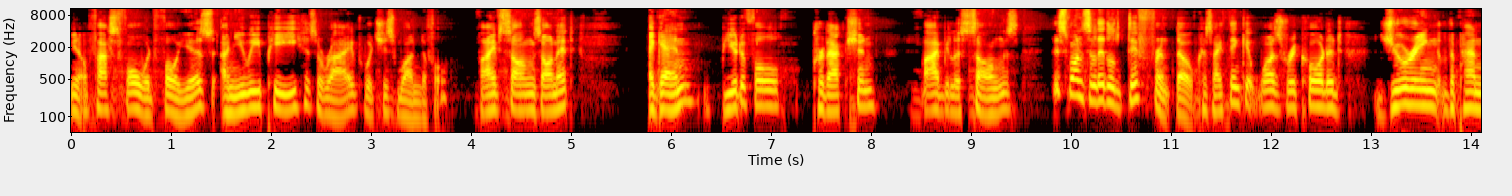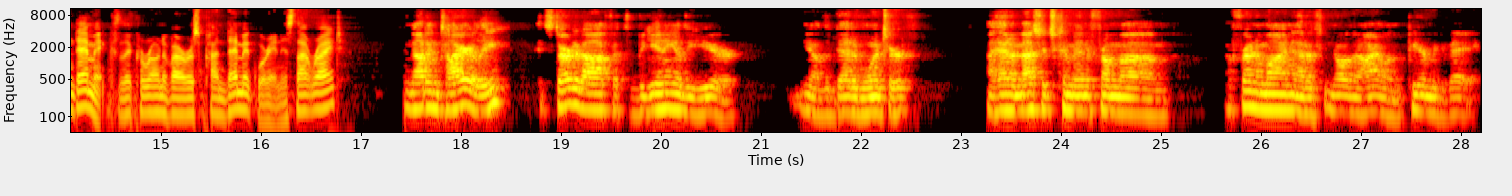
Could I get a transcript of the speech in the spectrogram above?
you know, fast forward four years, a new EP has arrived, which is wonderful. Five songs on it. Again, beautiful production, fabulous songs. This one's a little different though, because I think it was recorded during the pandemic, the coronavirus pandemic we're in. Is that right? Not entirely. it started off at the beginning of the year, you know, the dead of winter. I had a message come in from um, a friend of mine out of Northern Ireland, Peter McVeigh.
